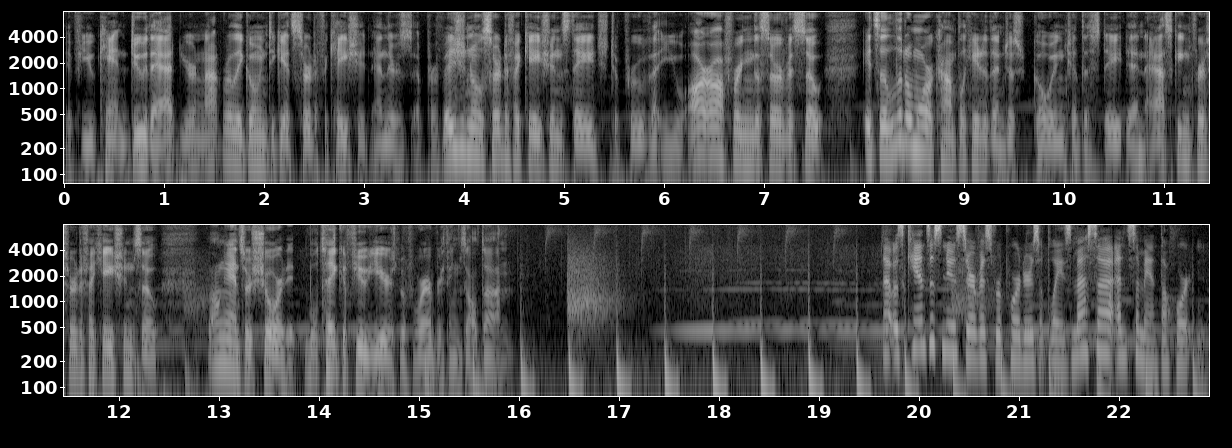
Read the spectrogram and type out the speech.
If you can't do that, you're not really going to get certification, and there's a provisional certification stage to prove that you are offering the service, so it's a little more complicated than just going to the state and asking for certification. So, long answer short, it will take a few years before everything's all done. That was Kansas News Service reporters Blaise Mesa and Samantha Horton.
